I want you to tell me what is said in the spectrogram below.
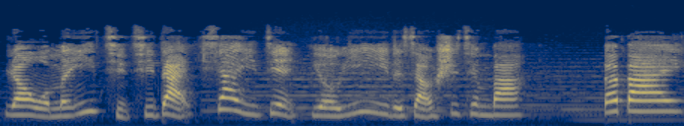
让我们一起期待下一件有意义的小事情吧，拜拜。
